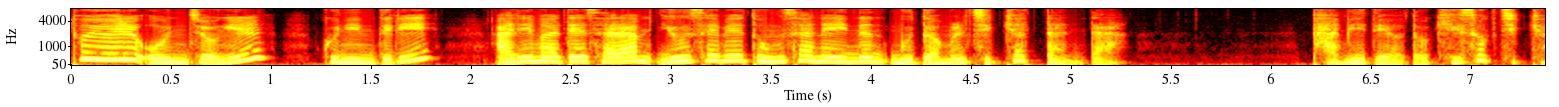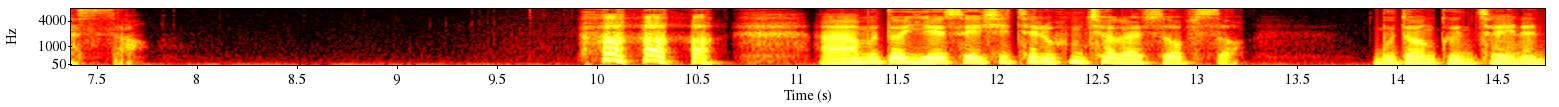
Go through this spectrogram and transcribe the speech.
토요일 온종일 군인들이 아리마대 사람 요셉의 동산에 있는 무덤을 지켰단다. 밤이 되어도 계속 지켰어. 하하하, 아무도 예수의 시체를 훔쳐갈 수 없어. 무덤 근처에는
